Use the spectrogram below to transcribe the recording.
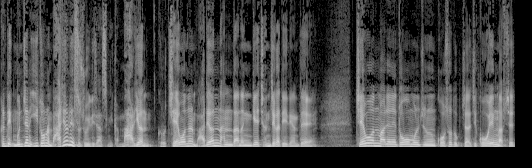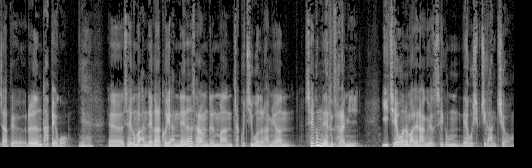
그런데 문제는 이 돈을 마련해서 줘야 되지 않습니까? 마련. 그렇죠. 재원을 마련한다는 게 전제가 돼야 되는데 재원 마련에 도움을 주는 고소득자지 고액 납세자들은 다 빼고 예. 예. 세금을 안 내거나 거의 안 내는 사람들만 자꾸 지원을 하면 세금 내는 사람이 이 재원을 마련하기 위해서 세금 내고 싶지가 않죠.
